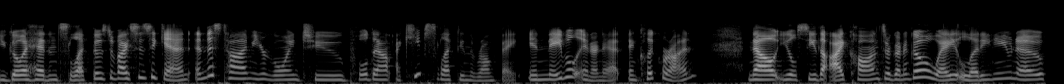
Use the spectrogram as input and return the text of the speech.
you go ahead and select those devices again, and this time you're going to pull down, I keep selecting the wrong thing, Enable Internet, and click Run. Now you'll see the icons are going to go away, letting you know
